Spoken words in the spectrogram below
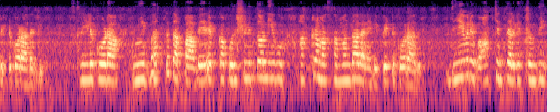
పెట్టుకోరాదండి. స్త్రీలు కూడా నీ భర్త తప్ప వేరే ఒక్క పురుషునితో నీవు అక్రమ సంబంధాలు అనేవి పెట్టుకోరాదు. దేవుని వాక్యం సెలవిస్తుంది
